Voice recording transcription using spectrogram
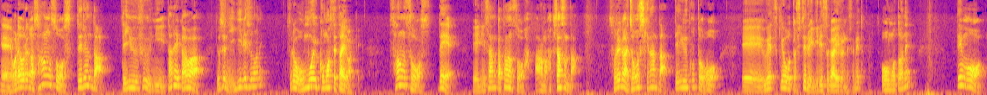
えー我々が酸素を吸ってるんだっていうふうに誰かは要するにイギリスはねそれを思い込ませたいわけ。酸素を吸って、えー二酸化炭素をあの吐き出すんだ。それが常識なんだっていうことを、えー植え付けようとしてるイギリスがいるんですよねと。大元はね。でも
